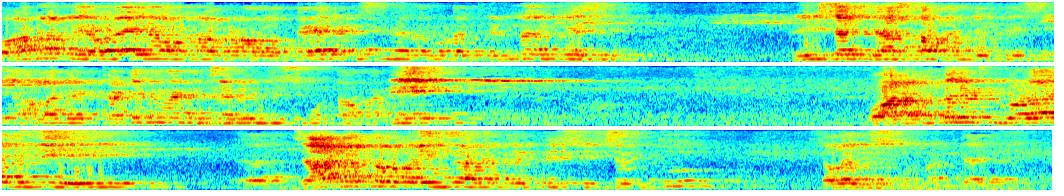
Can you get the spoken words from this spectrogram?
ఓనర్లు ఎవరైనా ఉన్నా కూడా వాళ్ళ పేరెంట్స్ మీద కూడా క్రిమినల్ కేసు రిజిస్టర్ చేస్తామని చెప్పేసి అలాగే కఠినమైన చర్యలు తీసుకుంటామని వారందరికీ కూడా ఇది జాగ్రత్తలు వహించాలని చెప్పేసి చెబుతూ సెలవు తీసుకుంటాను. థ్యాంక్ యూ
